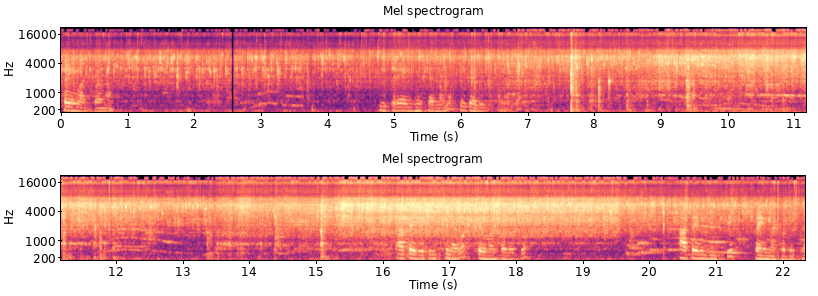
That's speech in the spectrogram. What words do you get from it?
ಫ್ರೈ ಮಾಡ್ಕೊಳ್ಳೋಣ. ಈ ಕಡೆ ಐದು ನಿಮಿಷ ಆದಮೇಲೆ ಈ ಕಡೆ ಇಟ್ಕೊಳ್ಳೋಣ. ಆ ಕಡೆಗೆ ತಿರುಗಿಸಿ ನಾವು ಫ್ರೈ ಮಾಡ್ಕೋಬೇಕು. ಆ ಥರ ಬಿಡಿಸಿ ಫ್ರೈ ಮಾಡ್ಕೋಬೇಕು.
